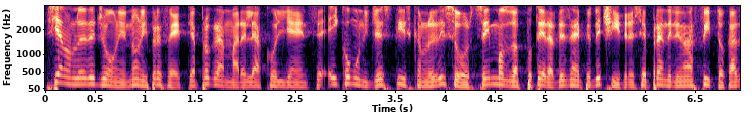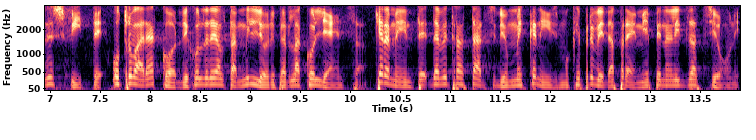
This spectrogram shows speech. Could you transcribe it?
Siano le regioni e non i prefetti a programmare le accoglienze accoglienze e i comuni gestiscano le risorse in modo da poter ad esempio decidere se prendere in affitto case sfitte o trovare accordi con le realtà migliori per l'accoglienza. Chiaramente deve trattarsi di un meccanismo che preveda premi e penalizzazioni.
